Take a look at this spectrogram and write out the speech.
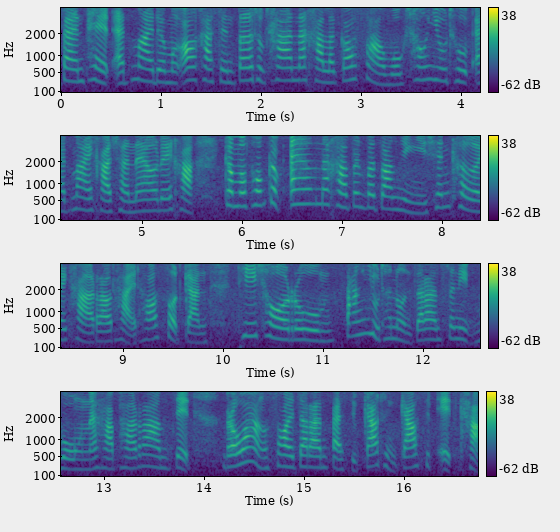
แฟนเพจ a d m i r e The m a n g a l Car Center ทุกท่านนะคะ แล้วก็สาวกช่อง YouTube a d m i r e Car Channel ด้วยค่ะ กลับมาพบกับแอมนะคะ เป็นประจำอย่างนี้เช่นเคยค่ะ เราถ่ายทอดสดกันที่โชว์รูม ตั้งอยู่ถนนจรัญสนิทวงศ์นะคะ พระราม 7 ระหว่างซอยจรัญ89ถึง91 ค่ะ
